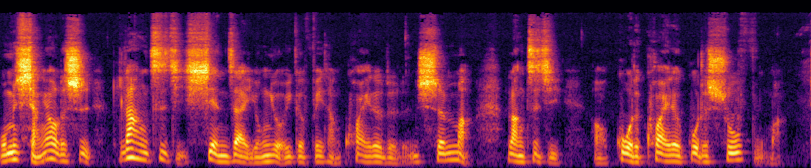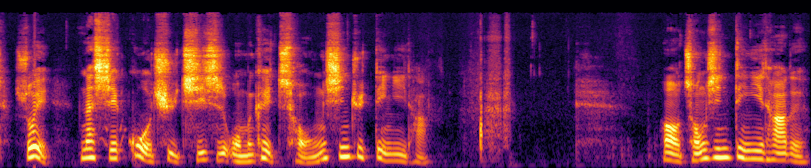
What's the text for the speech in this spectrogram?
我们想要的是让自己现在拥有一个非常快乐的人生嘛，让自己哦过得快乐，过得舒服嘛。所以那些过去，其实我们可以重新去定义它。哦，重新定义它的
